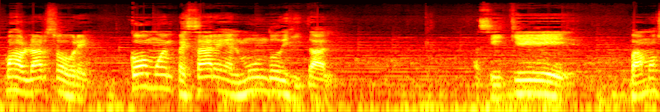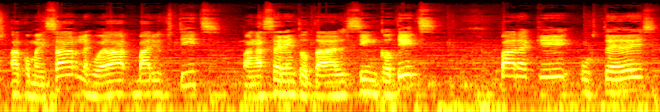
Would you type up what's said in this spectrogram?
Vamos a hablar sobre cómo empezar en el mundo digital. Así que vamos a comenzar, les voy a dar varios tips, van a ser en total 5 tips para que ustedes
